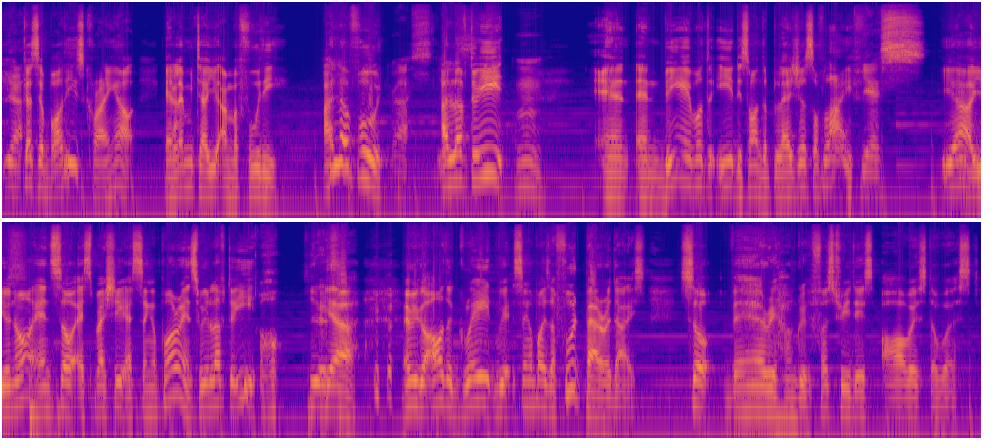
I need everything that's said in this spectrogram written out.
Yeah. Because your body is crying out. And let me tell you, I'm a foodie. I love food. Yes. I love to eat. Mm. And and being able to eat is one of the pleasures of life. Yes. Yeah, you know, and so especially as Singaporeans, we love to eat. Oh, yes. Yeah, and we got all the great. We, Singapore is a food paradise, so very hungry. First three days always the worst.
